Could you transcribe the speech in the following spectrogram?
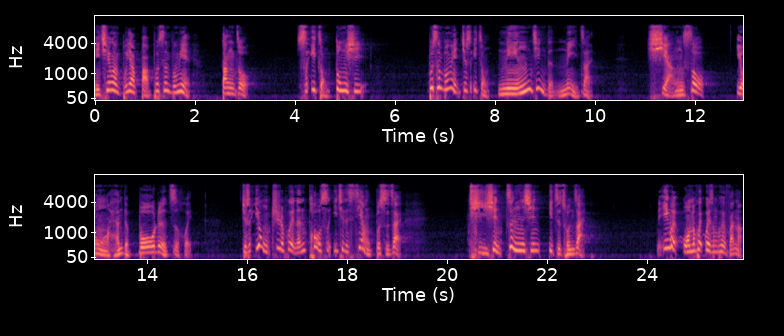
你千万不要把不生不灭当做是一种东西，不生不灭就是一种宁静的内在，享受永恒的般若智慧，就是用智慧能透视一切的相不实在，体现真心一直存在。因为我们会为什么会烦恼？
